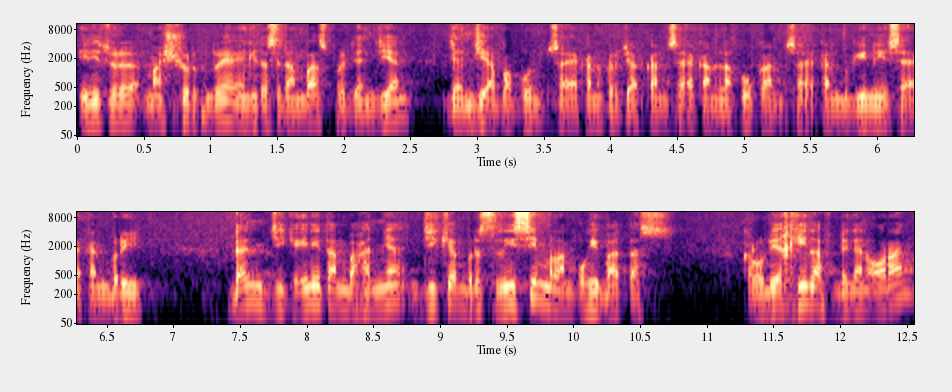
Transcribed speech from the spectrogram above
ini sudah masyur tentunya yang kita sedang bahas perjanjian. Janji apa pun. Saya akan kerjakan, saya akan lakukan, saya akan begini, saya akan beri. Dan jika ini tambahannya, jika berselisih melampaui batas. Kalau dia khilaf dengan orang,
